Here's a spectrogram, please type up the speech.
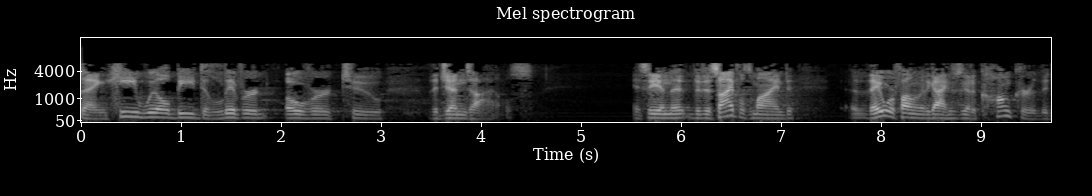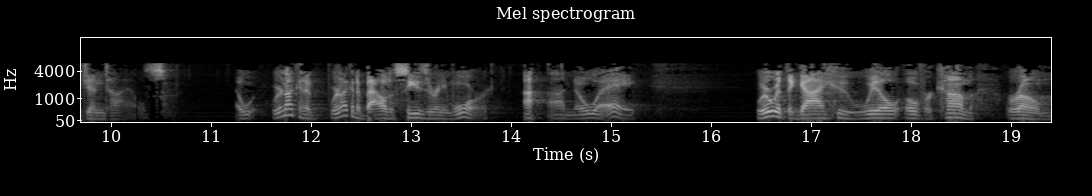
saying. He will be delivered over to the Gentiles. You see, in the, the disciples' mind, they were following the guy who's going to conquer the Gentiles. Uh, we're not going to we're not going to bow to Caesar anymore. no way. We're with the guy who will overcome Rome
